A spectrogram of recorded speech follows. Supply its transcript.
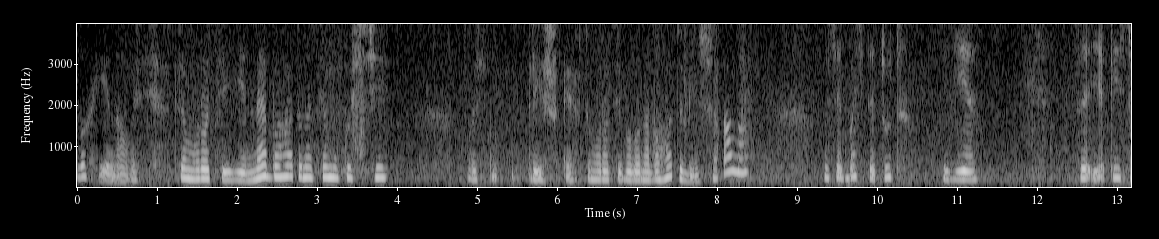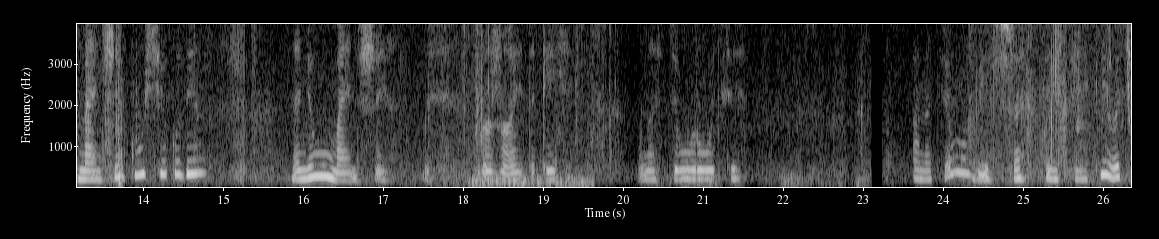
лохина ось. В цьому році її небагато на цьому кущі. Ось трішки. В тому році було набагато більше, але ось як бачите, тут є. Це якийсь менший кущик один, на ньому менший. Ось врожай такий у нас в цьому році. А на цьому більше. Дивіться, які ось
